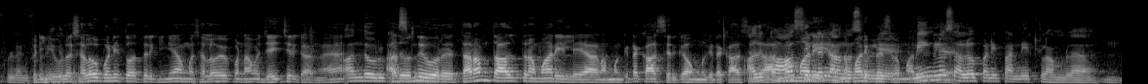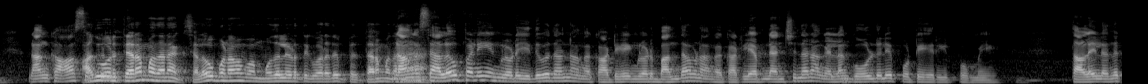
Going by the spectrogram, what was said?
ஃபுல் அண்ட் ஃபுல் இவ்வளோ செலவு பண்ணி தோத்துருக்கீங்க. அவங்க செலவே பண்ணாமல் ஜெயிச்சிருக்காங்க. அந்த ஒரு அது வந்து ஒரு தரம் தாழ்த்துற மாதிரி இல்லையா? நம்ம கிட்ட காசு இருக்கு? அவங்க கிட்ட காசு அது அந்த மாதிரி அந்த மாதிரி பேசுற மாதிரி நீங்களும் செலவு பண்ணி பண்ணிருக்கலாம்ல. நாங்கள் காசு அது ஒரு திறமை தானே. செலவு பண்ணாம முதல் இடத்துக்கு வர்றது இப்ப திறமை தானே. நாங்கள் செலவு பண்ணி எங்களோட இதுவை தான் நாங்கள் காட்டல எங்களோட பந்தாவை நாங்கள் காட்டல அப்படி நினச்சிருந்தா நாங்கள் எல்லாம் கோல்டுலேயே போட்டு ஏறியிருப்போமே. தலையிலேருந்து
